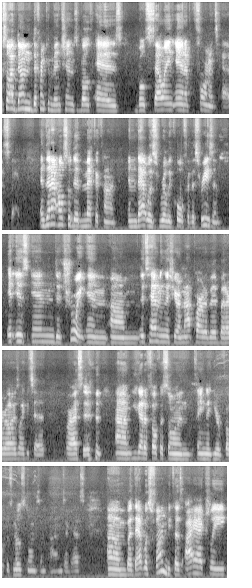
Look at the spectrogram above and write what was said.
so I've done different conventions, both as both selling and a performance aspect. And then I also did MechaCon, and that was really cool for this reason. It is in Detroit, and um, it's happening this year. I'm not part of it, but I realized, like you said, or I said, um, you got to focus on the thing that you're focused most on sometimes, I guess. Um, but that was fun because I actually,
